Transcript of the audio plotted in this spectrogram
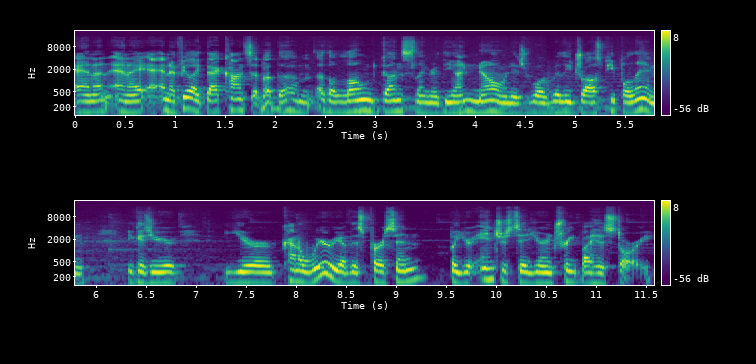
and and I and I feel like that concept of the of the lone gunslinger the unknown is what really draws people in because you're you're kind of weary of this person but you're interested you're intrigued by his story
